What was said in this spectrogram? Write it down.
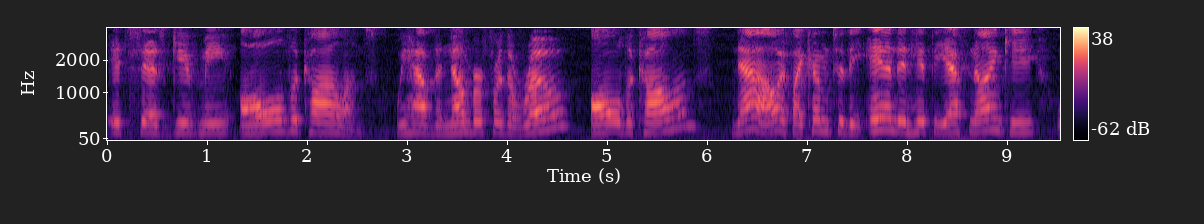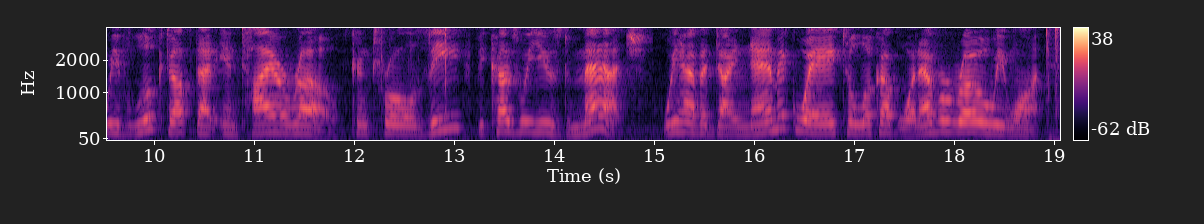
it says give me all the columns. We have the number for the row, all the columns. Now, if I come to the end and hit the F9 key, we've looked up that entire row. Control Z, because we used match, we have a dynamic way to look up whatever row we want.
